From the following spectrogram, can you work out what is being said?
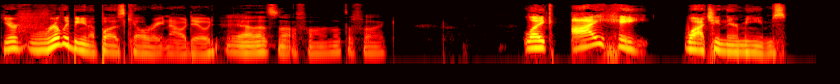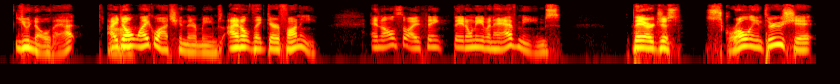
You're really being a buzzkill right now, dude. Yeah, that's not fun. What the fuck? Like I hate watching their memes. You know that. I Uh-huh. don't like watching their memes. I don't think they're funny. And also I think they don't even have memes. They are just scrolling through shit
